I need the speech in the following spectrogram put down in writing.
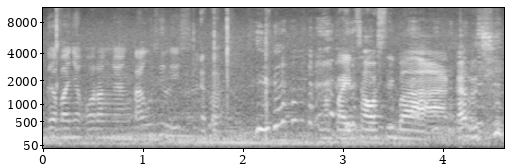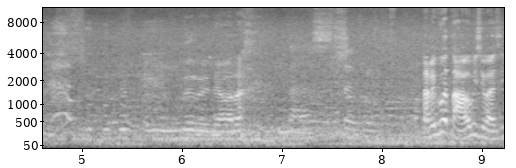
nggak banyak orang yang tahu sih Lis. Eta ngapain saus dibakar sih? Bener ini orang. Astaga. Tapi gue tahu bisa basi.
